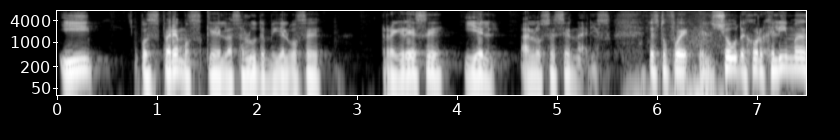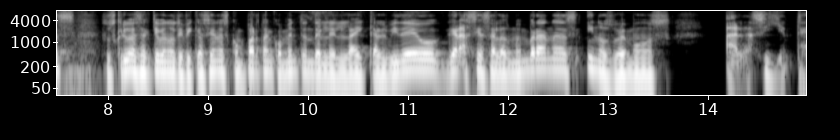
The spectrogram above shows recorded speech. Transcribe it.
y pues esperemos que la salud de Miguel Bosé regrese y él a los escenarios. Esto fue el show de Jorge Limas. Suscríbanse, activen notificaciones, compartan, comenten, denle like al video. Gracias a las membranas y nos vemos a la siguiente.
